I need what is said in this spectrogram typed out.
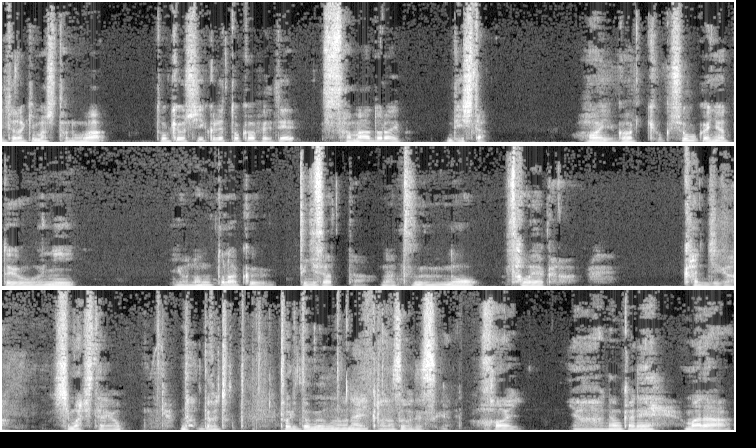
いただきましたのは、東京シークレットカフェでサマードライブでした。はい、楽曲紹介にあったように、いや、なんとなく過ぎ去った夏の爽やかな感じがしましたよ。なんだかちょっと取り留めもない感想ですが。はい。いやーなんかね、まだ、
